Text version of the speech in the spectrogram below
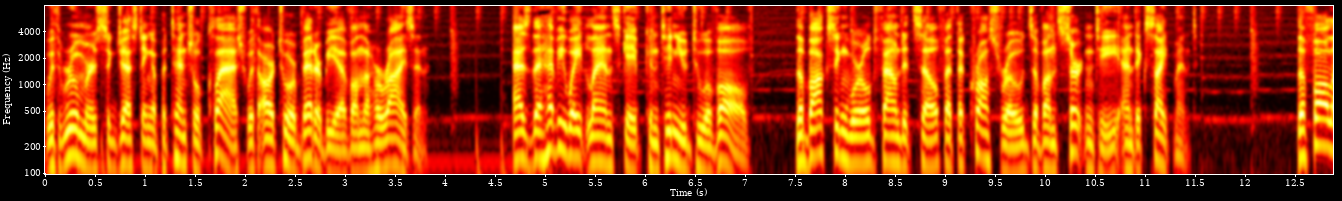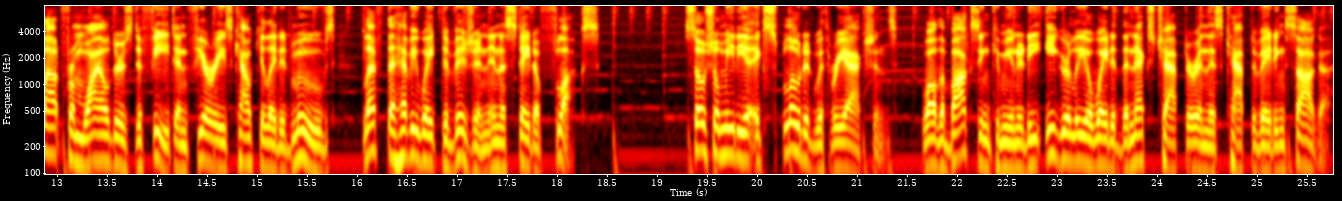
with rumors suggesting a potential clash with Artur Beterbiev on the horizon. As the heavyweight landscape continued to evolve, the boxing world found itself at the crossroads of uncertainty and excitement. The fallout from Wilder's defeat and Fury's calculated moves left the heavyweight division in a state of flux. Social media exploded with reactions, while the boxing community eagerly awaited the next chapter in this captivating saga.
